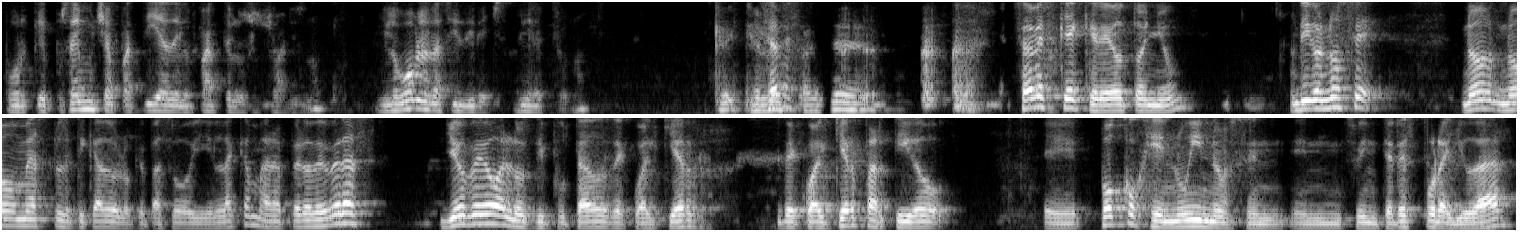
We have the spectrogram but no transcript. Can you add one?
porque pues hay mucha apatía de la parte de los usuarios, ¿no? Y lo voy a hablar así directo, directo ¿no? ¿Qué, ¿Sabes? qué creo, Toño? Digo, no sé, no, no me has platicado lo que pasó hoy en la Cámara, pero de veras, yo veo a los diputados de cualquier, de cualquier partido eh, poco genuinos en, en, su interés por ayudar,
